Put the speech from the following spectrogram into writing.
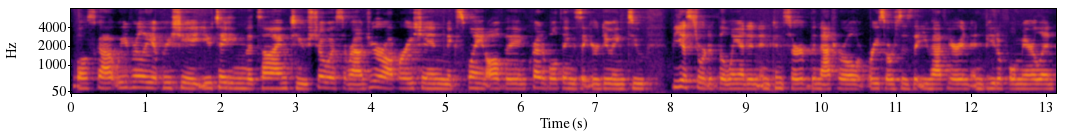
Well, Scott, we really appreciate you taking the time to show us around your operation and explain all the incredible things that you're doing to be a steward of the land and, and conserve the natural resources that you have here in, in beautiful Maryland.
